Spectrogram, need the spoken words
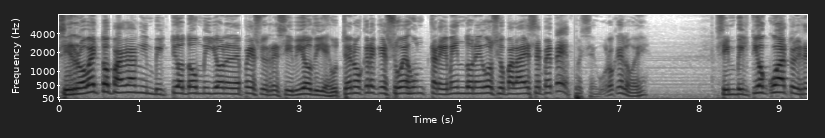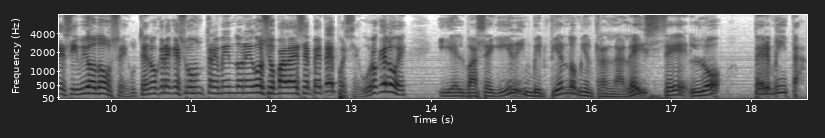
Si Roberto Pagán invirtió 2 millones de pesos y recibió 10, ¿usted no cree que eso es un tremendo negocio para la SPT? Pues seguro que lo es. Si invirtió 4 y recibió 12, ¿usted no cree que eso es un tremendo negocio para la SPT? Pues seguro que lo es. Y él va a seguir invirtiendo mientras la ley se lo permita.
